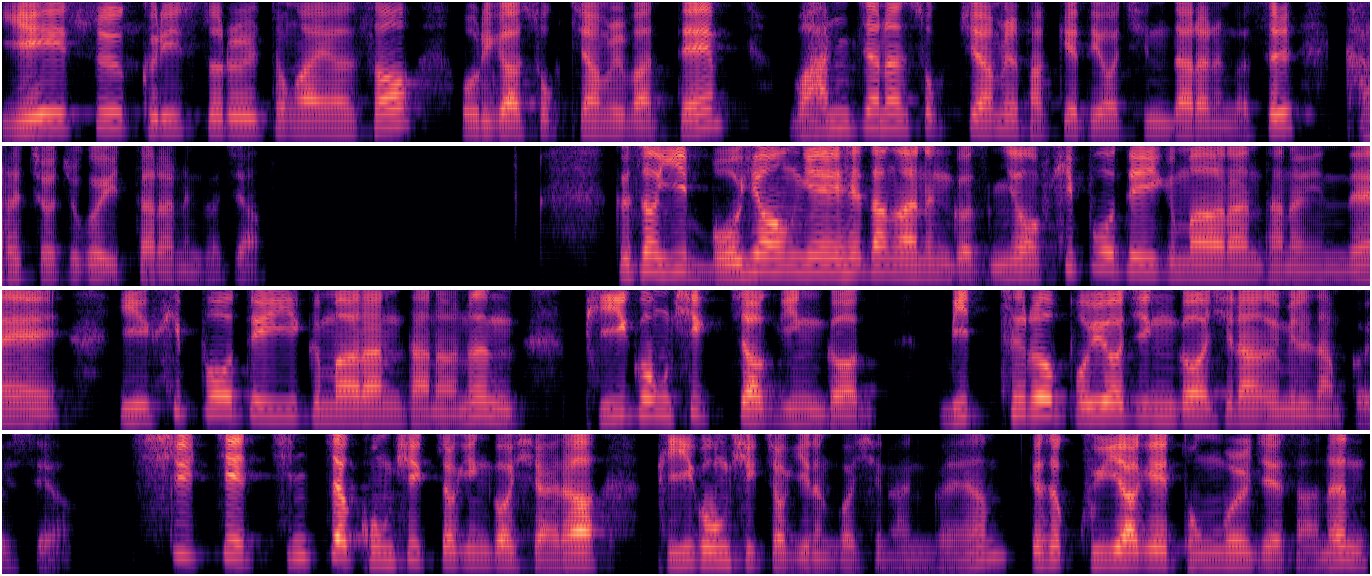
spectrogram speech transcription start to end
예수 그리스도를 통하여서 우리가 속죄함을 받되 완전한 속죄함을 받게 되어진다라는 것을 가르쳐 주고 있다라는 거죠. 그래서 이 모형에 해당하는 것은요. 휘포데이그마라는 단어인데 이 휘포데이그마라는 단어는 비공식적인 것, 밑으로 보여진 것이라는 의미를 담고 있어요. 실제 진짜 공식적인 것이 아니라 비공식적인 것이라는 거예요. 그래서 구약의 동물 제사는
